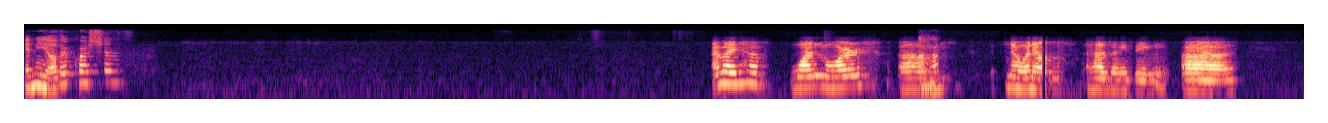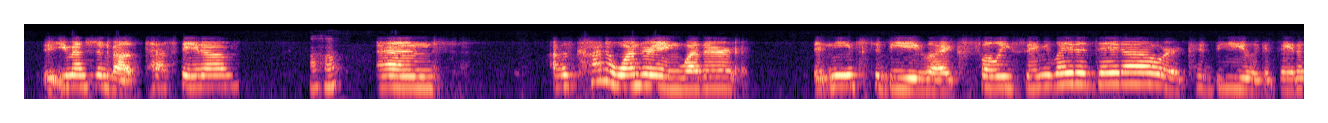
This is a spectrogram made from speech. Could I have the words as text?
Any other questions? I might have one more. Um, Uh-huh. If no one else has anything. Uh, you mentioned about test data, Uh-huh. and I was kind of wondering whether it needs to be like fully simulated data, or it could be like a data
